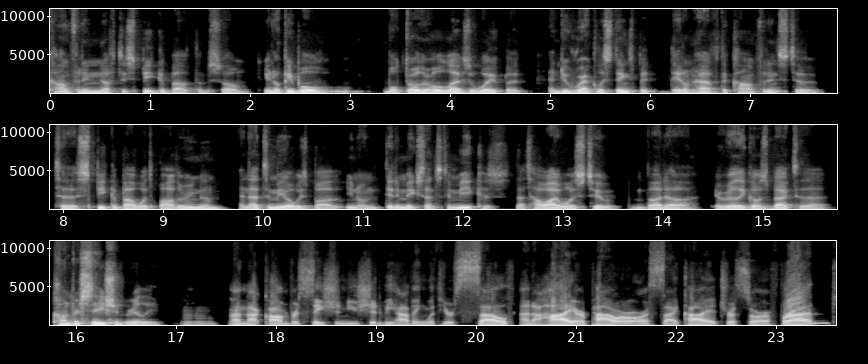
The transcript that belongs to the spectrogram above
confident enough to speak about them so you know people will throw their whole lives away but and do reckless things but they don't have the confidence to to speak about what's bothering them and that to me always bothered you know didn't make sense to me because that's how i was too but uh it really goes back to that conversation really Mm-hmm. And that conversation you should be having with yourself and a higher power or a psychiatrist or a friend.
